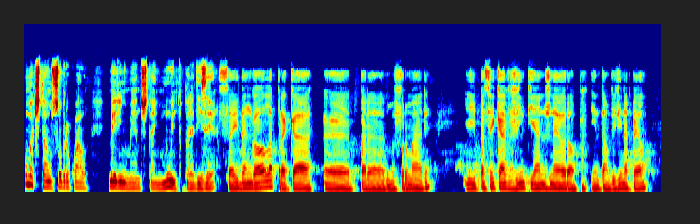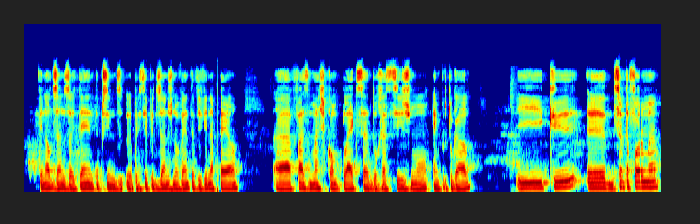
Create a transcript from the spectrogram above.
uma questão sobre a qual Meirinho Mendes tem muito para dizer. Saí de Angola para cá eh, para me formar e passei cá 20 anos na Europa. Então vivi na pele, final dos anos 80, princípio eh, princípio dos anos 90, vivi na pele a fase mais complexa do racismo em Portugal e que, eh, de certa forma,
